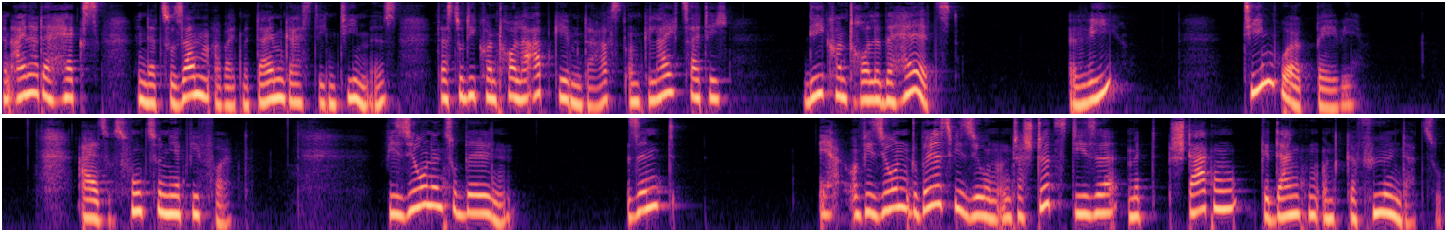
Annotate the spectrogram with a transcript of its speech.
Denn einer der Hacks in der Zusammenarbeit mit deinem geistigen Team ist, dass du die Kontrolle abgeben darfst und gleichzeitig die Kontrolle behältst. Wie? Teamwork, Baby. Also, es funktioniert wie folgt. Visionen zu bilden sind ja, und Visionen, du bildest Visionen unterstützt diese mit starken Gedanken und Gefühlen dazu.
